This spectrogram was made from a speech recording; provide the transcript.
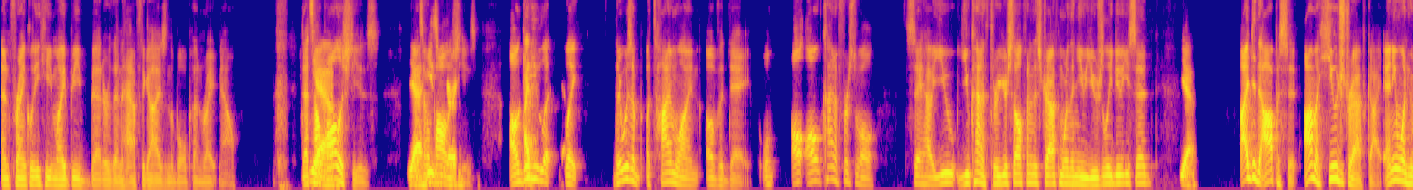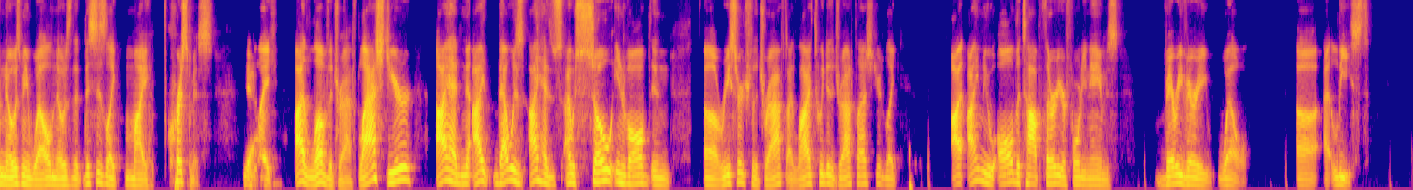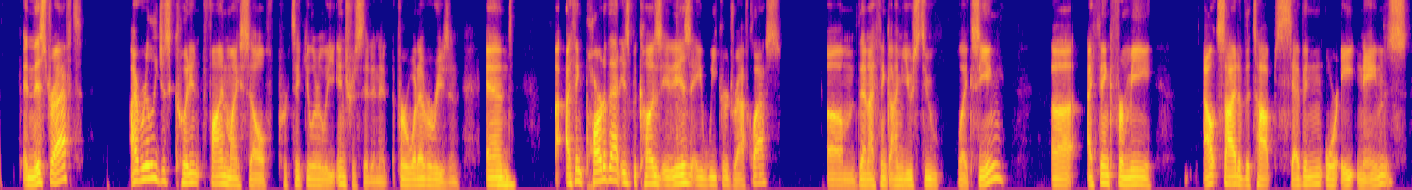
and frankly, he might be better than half the guys in the bullpen right now. That's yeah. how polished he is. Yeah, That's how polished very, he is. I'll give I, you like, like there was a, a timeline of the day. I'll, I'll kind of first of all say how you you kind of threw yourself into this draft more than you usually do. You said, yeah. I did the opposite. I'm a huge draft guy. Anyone who knows me well knows that this is like my Christmas. Yeah. Like I love the draft. Last year, I had I that was I had I was so involved in uh, research for the draft. I live tweeted the draft last year. Like I I knew all the top 30 or 40 names very very well uh, at least. In this draft, I really just couldn't find myself particularly interested in it for whatever reason. And I think part of that is because it is a weaker draft class um, than I think I'm used to like seeing. Uh, I think for me, outside of the top seven or eight names,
